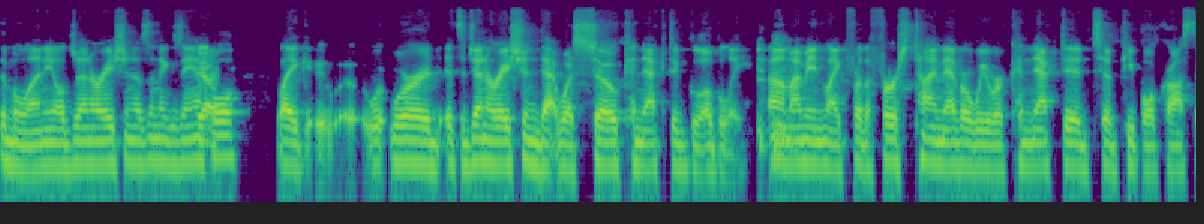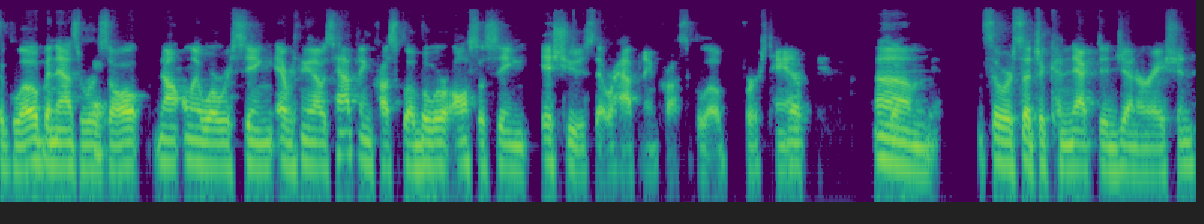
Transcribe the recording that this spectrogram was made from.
the millennial generation as an example, like we're it's a generation that was so connected globally. Um, i mean like for the first time ever we were connected to people across the globe and as a result not only were we seeing everything that was happening across the globe but we are also seeing issues that were happening across the globe firsthand. Um, so we're such a connected generation.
